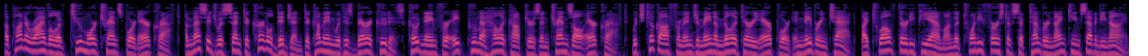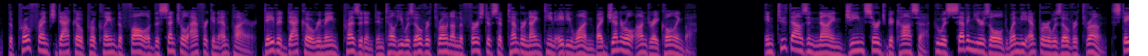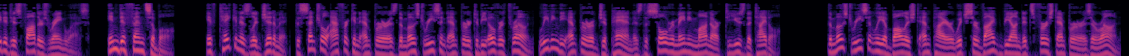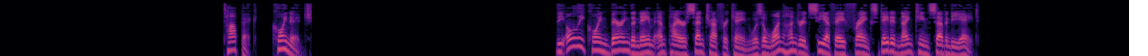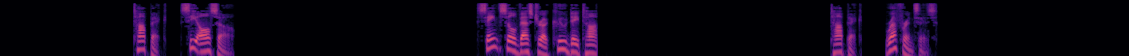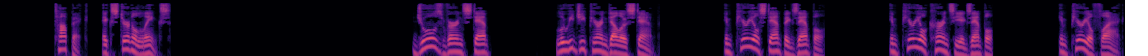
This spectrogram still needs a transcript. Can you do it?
Upon arrival of two more transport aircraft, a message was sent to Colonel Degenne to come in with his Barracudas codename for eight Puma helicopters and Transall aircraft, which took off from N'Djamena Military Airport in neighboring Chad. By 12.30 pm on 21 September 1979, the pro-French Dacko proclaimed the fall of the Central African Empire. David Dacko remained president until he was overthrown on 1 September 1981 by General André Kolingba. In 2009 Jean-Serge Bokassa, who was seven years old when the emperor was overthrown, stated his father's reign was «indefensible». If taken as legitimate, the Central African Emperor is the most recent emperor to be overthrown, leaving the Emperor of Japan as the sole remaining monarch to use the title. The most recently abolished empire which survived beyond its first emperor is Iran. Coinage The only coin bearing the name Empire Centrafricain was a 100 CFA francs dated 1978. See also. Saint Sylvestre coup d'état. References. External links Jules Verne stamp Luigi Pirandello stamp Imperial stamp example Imperial currency example Imperial flag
